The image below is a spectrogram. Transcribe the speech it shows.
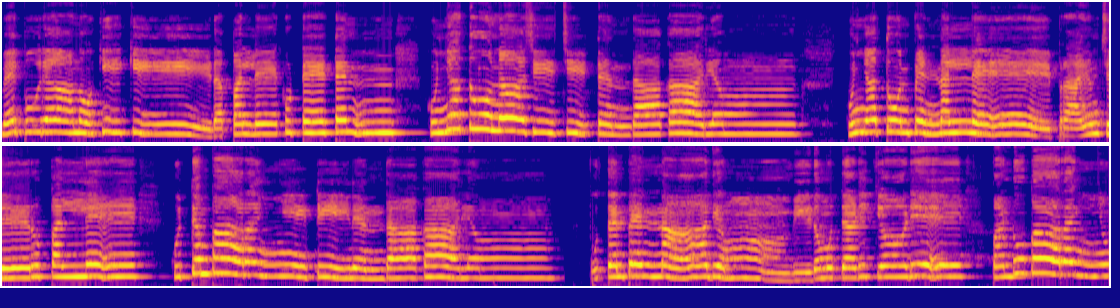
മേൽപ്പുര നോക്കി കീടപ്പല്ലേ കുട്ടേട്ടൻ? കുഞ്ഞാത്തൂനാശിച്ചിട്ടെന്താ കാര്യം? കുഞ്ഞാത്തൂൻ പെണ്ണല്ലേ പ്രായം ചേറുപ്പല്ലേ? കുറ്റം പറഞ്ഞിട്ടീനെന്താ കാര്യം? പുത്തൻ പെണ്ണാദ്യം വീടുമുറ്റടിക്കോടേ പണ്ടു പറഞ്ഞു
